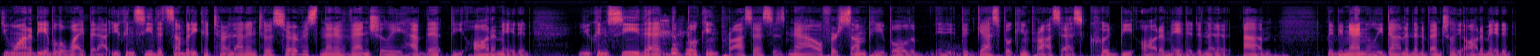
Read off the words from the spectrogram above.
you want to be able to wipe it out. You can see that somebody could turn that into a service and then eventually have that be automated. You can see that the booking process is now for some people the the guest booking process could be automated and then um, maybe manually done and then eventually automated.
